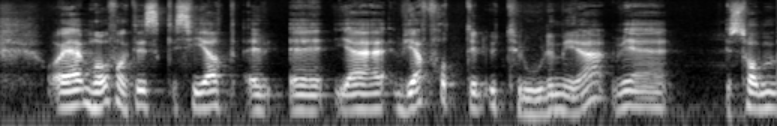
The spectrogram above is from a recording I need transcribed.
og jeg må faktisk si at jeg, vi har fått til utrolig mye. Vi er som,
